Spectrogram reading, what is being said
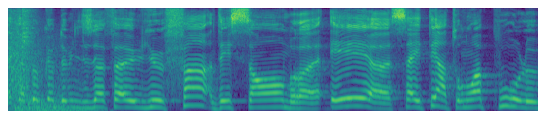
La Capcom Cup 2019 a eu lieu fin décembre et euh, ça a été un tournoi pour le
